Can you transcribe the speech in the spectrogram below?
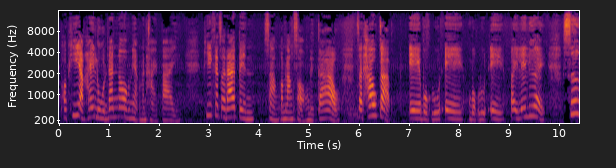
เพราะพี่อยากให้รูทด้านนอกเนี่ยมันหายไป พี่ก็จะได้เป็น3กำลังสองหรือ 9 จะเท่ากับ a บวกรูท a บวกรูท a ไปเรื่อยๆ ซึ่ง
